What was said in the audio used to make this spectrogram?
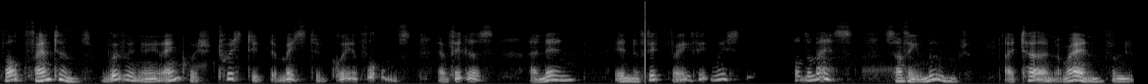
Fog phantoms, writhing in anguish, twisted the mist in queer forms and figures, and then, in the thick, very thick mist of the mass, something moved. I turned and ran from the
